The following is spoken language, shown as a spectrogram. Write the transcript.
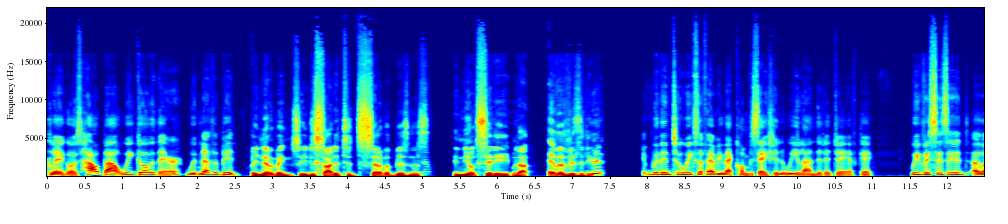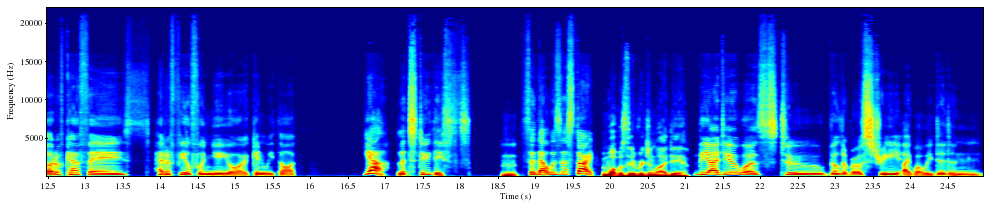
Clare goes, How about we go there? We've never been. Oh, you'd never been. So you decided to set up a business in New York City without ever visiting it. Within two weeks of having that conversation, we landed at JFK. We visited a lot of cafes, had a feel for New York, and we thought, yeah, let's do this. Mm. So that was the start. And what was the original idea? The idea was to build a roastery like what we did in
